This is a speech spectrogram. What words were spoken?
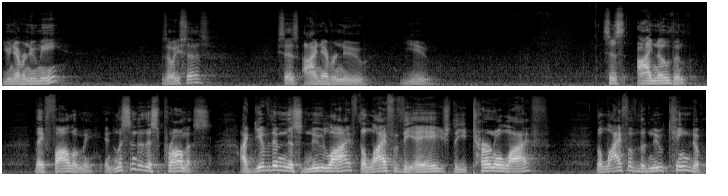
you never knew me? Is that what he says? He says, I never knew you. He says, I know them. They follow me. And listen to this promise I give them this new life, the life of the age, the eternal life, the life of the new kingdom.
